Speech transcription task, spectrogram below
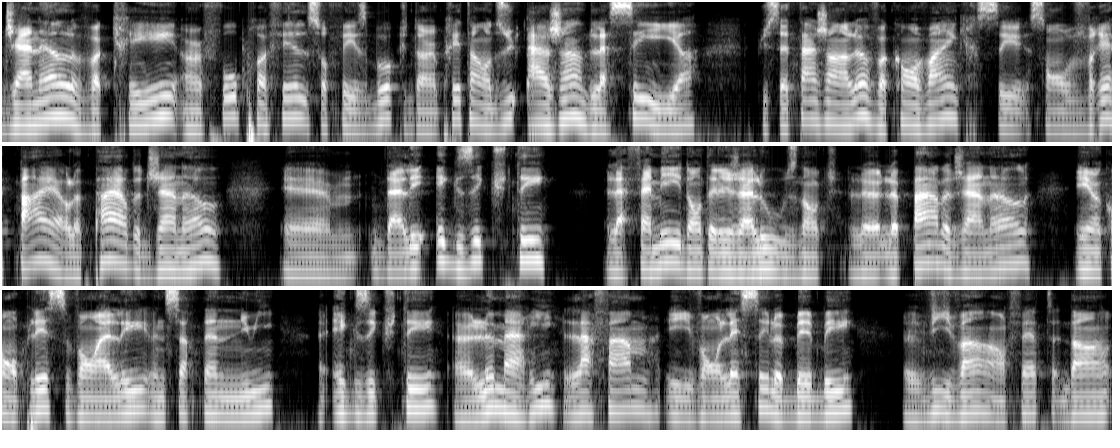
Janelle va créer un faux profil sur Facebook d'un prétendu agent de la CIA. Puis cet agent-là va convaincre son vrai père, le père de Janelle, d'aller exécuter la famille dont elle est jalouse. Donc, le, père de Janelle et un complice vont aller une certaine nuit euh, exécuter euh, le mari, la femme, et ils vont laisser le bébé euh, vivant, en fait, dans,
